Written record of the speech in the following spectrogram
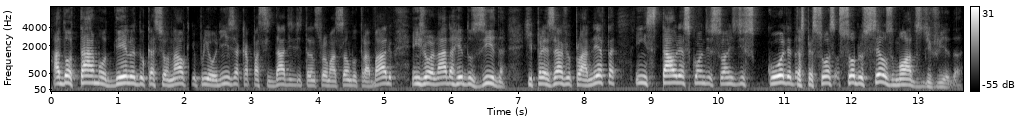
adotar modelo educacional que priorize a capacidade de transformação do trabalho em jornada reduzida, que preserve o planeta e instaure as condições de escolha das pessoas sobre os seus modos de vida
